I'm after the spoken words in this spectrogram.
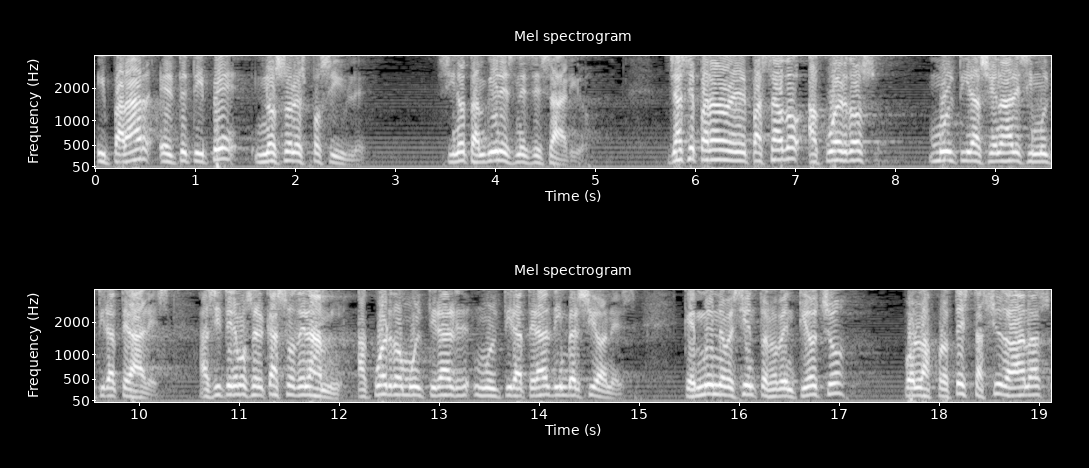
Y parar el TTIP no solo es posible, sino también es necesario. Ya se pararon en el pasado acuerdos multinacionales y multilaterales. Así tenemos el caso del AMI, Acuerdo Multilateral de Inversiones, que en 1998, por las protestas ciudadanas,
